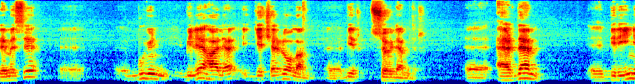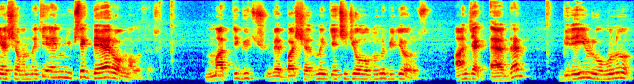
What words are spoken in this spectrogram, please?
demesi bugün bile hala geçerli olan e, bir söylemdir. E, erdem e, bireyin yaşamındaki en yüksek değer olmalıdır. Maddi güç ve başarının geçici olduğunu biliyoruz. Ancak erdem bireyin ruhunu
